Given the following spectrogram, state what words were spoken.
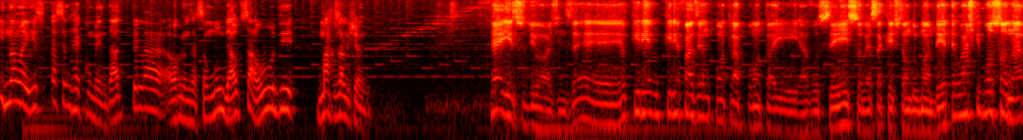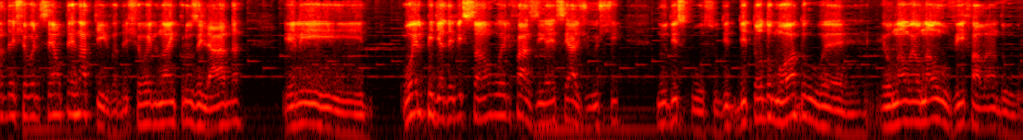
e não é isso que está sendo recomendado pela Organização Mundial de Saúde. Marcos Alexandre. É isso, Diógenes. É, eu, queria, eu queria fazer um contraponto aí a vocês sobre essa questão do Mandetta. Eu acho que Bolsonaro deixou ele sem alternativa, deixou ele na encruzilhada ele ou ele pedia demissão ou ele fazia esse ajuste no discurso. De, de todo modo, é, eu não eu não ouvi falando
